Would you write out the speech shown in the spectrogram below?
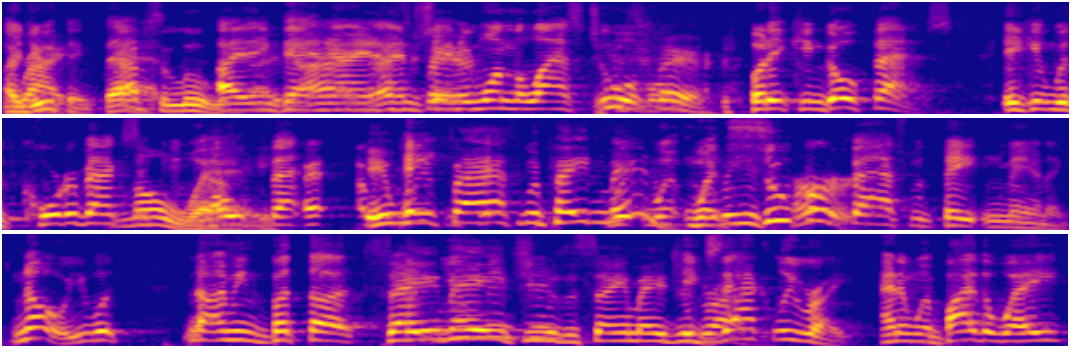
I do think that. Absolutely. I think that, and I, I understand fair. he won the last two That's of them, fair. but it can go fast. It can with quarterbacks. No it can way. go fast. It went fast with Peyton Manning. Went, went He's super hurt. fast with Peyton Manning. No, you would. No, I mean, but the Same but age, he was the same age as Exactly right. And it went. By the way,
